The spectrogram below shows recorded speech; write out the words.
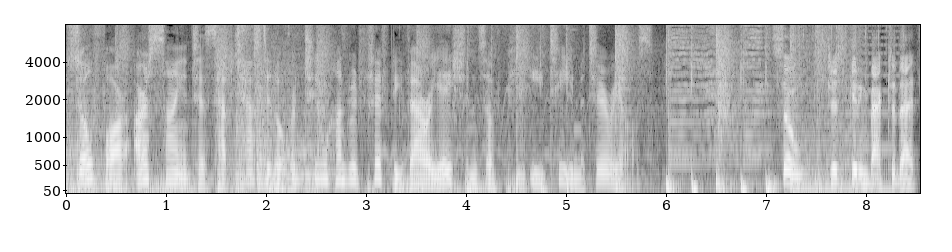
So far, our scientists have tested over 250 variations of PET materials. So, just getting back to that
